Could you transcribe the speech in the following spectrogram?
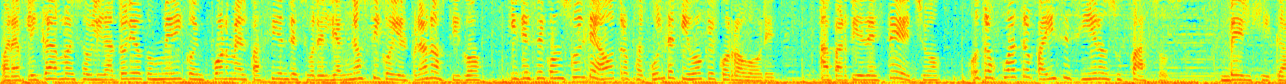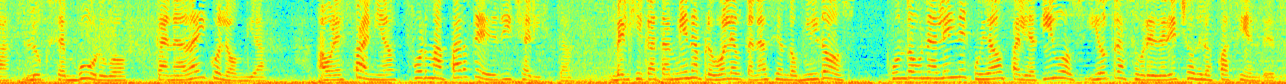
Para aplicarlo es obligatorio que un médico informe al paciente sobre el diagnóstico y el pronóstico y que se consulte a otro facultativo que corrobore. A partir de este hecho, otros cuatro países siguieron sus pasos. Bélgica, Luxemburgo, Canadá y Colombia. Ahora España forma parte de dicha lista. Bélgica también aprobó la eutanasia en 2002, junto a una ley de cuidados paliativos y otra sobre derechos de los pacientes.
